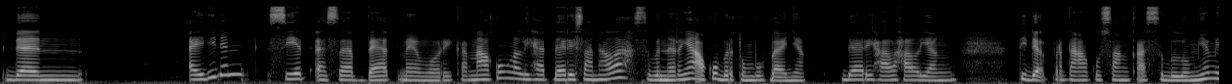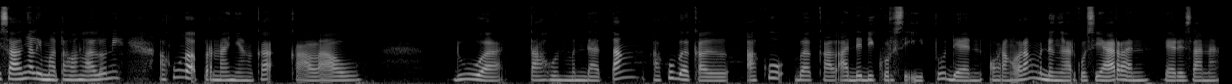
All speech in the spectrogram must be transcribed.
Dan I didn't see it as a bad memory karena aku ngelihat dari sanalah sebenarnya aku bertumbuh banyak dari hal-hal yang tidak pernah aku sangka sebelumnya. Misalnya lima tahun lalu nih aku nggak pernah nyangka kalau dua tahun mendatang aku bakal aku bakal ada di kursi itu dan orang-orang mendengarku siaran dari sana.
